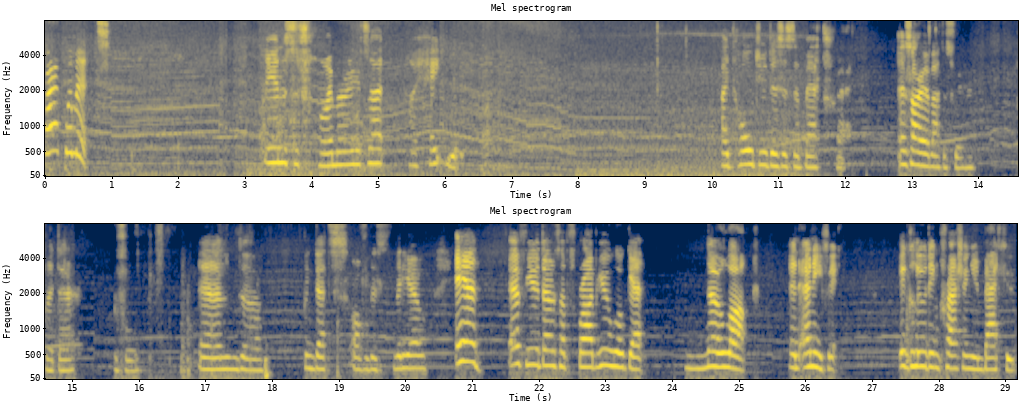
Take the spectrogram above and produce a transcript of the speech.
track limit. Man, this is primary set. I hate you. I told you this is a bad track. And sorry about the swearing. Right there. Before. And uh, I think that's all for this video. And if you don't subscribe, you will get no luck in anything. Including crashing in Baku.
